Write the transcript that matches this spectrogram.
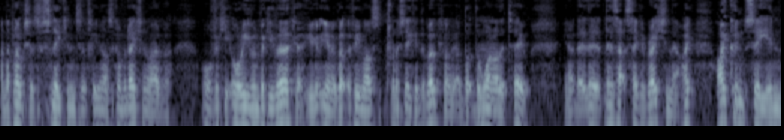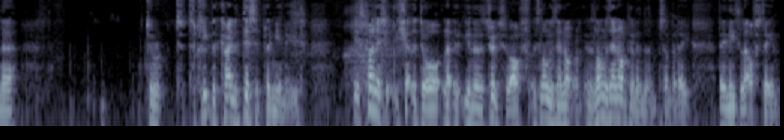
and the blokes are sneaking into the females' accommodation or whatever, or Vicky or even Vicky Verka, you, you know got the females trying to sneak into the blokes' accommodation, the, the one or the two, you know there, there, there's that segregation there. I I couldn't see in the to, to, to keep the kind of discipline you need, it's kind of sh- shut the door. Let the, you know the troops are off. As long as they're not, as long as they're not killing somebody, they need to let off steam.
